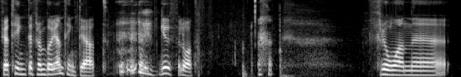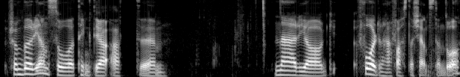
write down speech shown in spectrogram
För jag tänkte från början tänkte jag att gud förlåt. från, eh, från början så tänkte jag att eh, när jag får den här fasta tjänsten då,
